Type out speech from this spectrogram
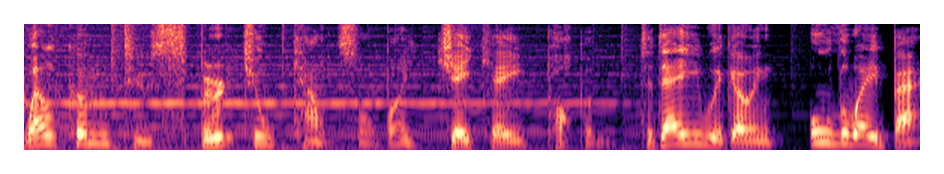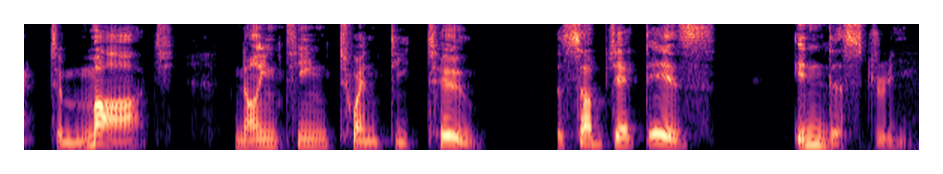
Welcome to Spiritual Counsel by J.K. Popham. Today we're going all the way back to March 1922. The subject is industry.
